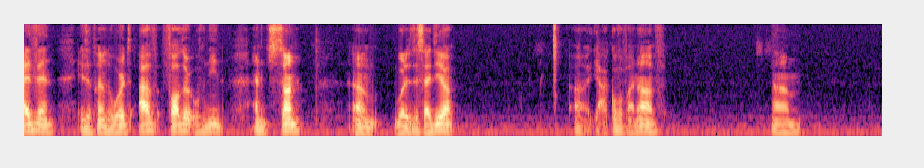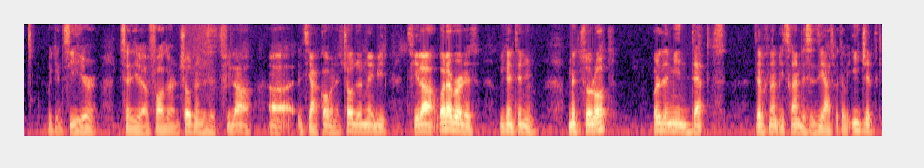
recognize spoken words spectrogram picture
Even is a play on the words av, father, uvnin, and son. Um, what is this idea? Uh, Yaakov Avanav. Um, we can see here this idea of father and children. This is tefillah. Uh, it's Yaakov and his children, maybe tefillah, whatever it is. We continue. Mitzorot. What does it mean? Depths. This is the aspect of Egypt.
